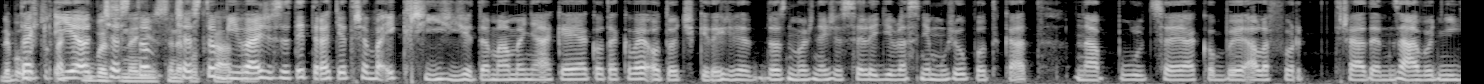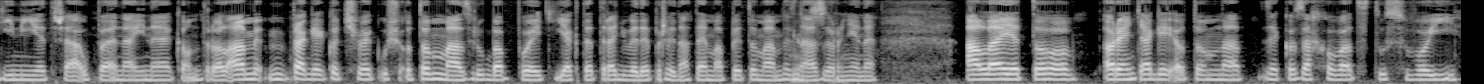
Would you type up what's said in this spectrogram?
nebo tak, už to tak jo, vůbec často, není, se často bývá, že se ty tratě třeba i kříží, že tam máme nějaké jako takové otočky, takže je dost možné, že se lidi vlastně můžou potkat na půlce, jakoby, ale furt třeba ten závodník jiný je třeba úplně na jiné kontrole. Ale my, pak jako člověk už o tom má zhruba pojetí, jak ta trať vede, protože na té mapě to máme znázorněné ale je to orienták i o tom na, jako zachovat tu svoji,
